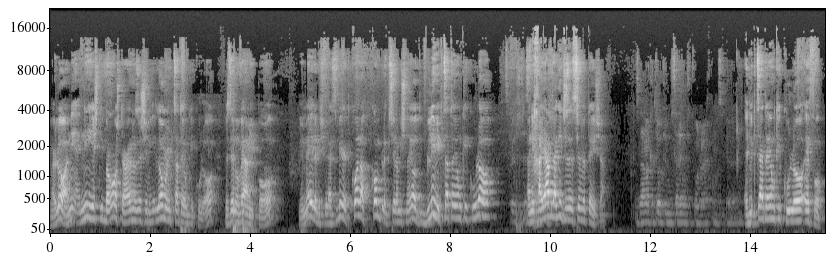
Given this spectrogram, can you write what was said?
אומר לא, אני, אני יש לי בראש את הרעיון הזה שלא אומרים קצת היום ככולו, וזה נובע מפה, ממילא בשביל להסביר את כל הקומפלקס של המשניות בלי מקצת היום ככולו, אני חייב להגיד שזה 29. אז למה כתוב מקצת היום ככולו, את מקצת היום ככולו איפה?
